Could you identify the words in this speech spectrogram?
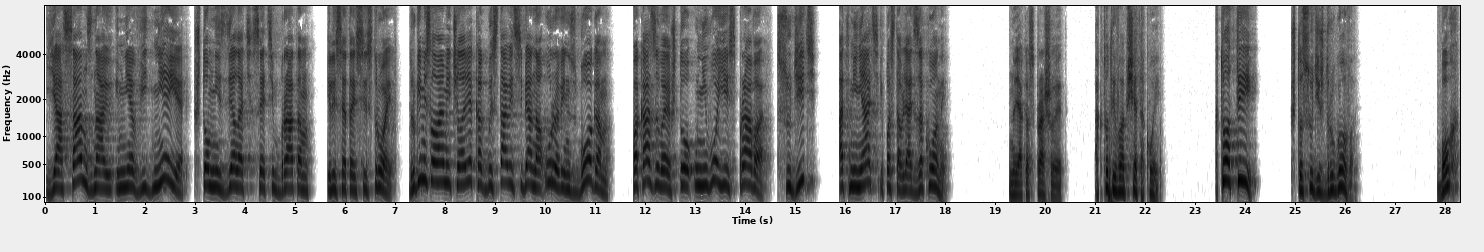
я сам знаю, и мне виднее, что мне сделать с этим братом или с этой сестрой. Другими словами, человек как бы ставит себя на уровень с Богом, показывая, что у него есть право судить, отменять и поставлять законы. Но Яков спрашивает, а кто ты вообще такой? Кто ты, что судишь другого? Бог?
